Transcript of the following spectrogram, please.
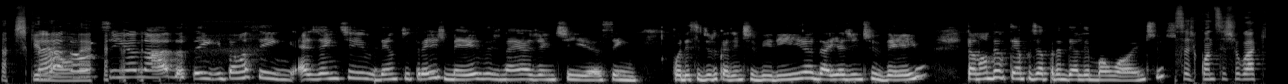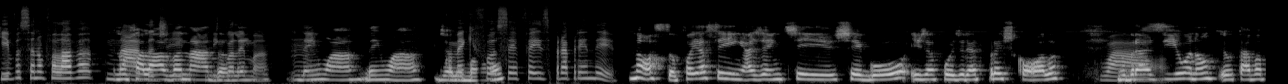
Acho que né? não, não né? Não tinha nada, assim. Então, assim, a gente, dentro de três meses, né? A gente assim, foi decidido que a gente viria, daí a gente veio. Então não deu tempo de aprender alemão antes. Você, quando você chegou aqui, você não falava nada não falava de nada, língua nem, alemã. Nem um A, nem um A de Como alemão. Como é que você fez para aprender? Nossa, foi assim, a gente chegou e já foi direto para a escola. Uau. No Brasil, eu não, eu tava,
